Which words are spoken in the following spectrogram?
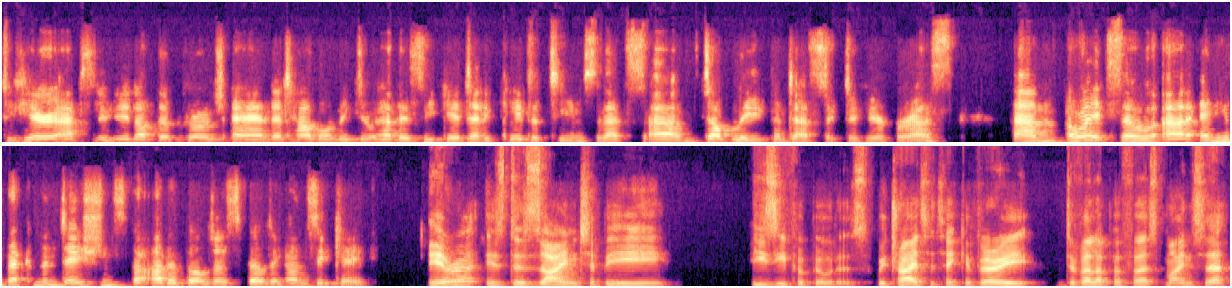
to hear. Absolutely love the approach. And at Halborn, we do have a ZK dedicated team. So that's um, doubly fantastic to hear for us. Um, all right. So, uh, any recommendations for other builders building on ZK? Era is designed to be easy for builders. We try to take a very developer first mindset.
